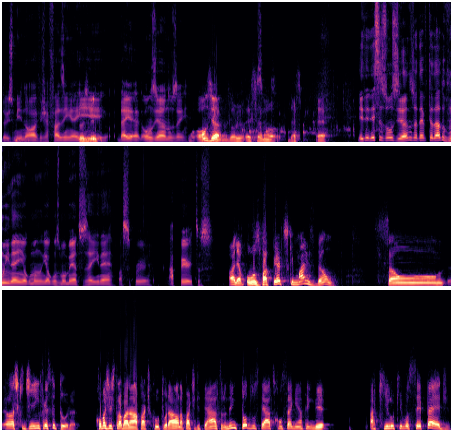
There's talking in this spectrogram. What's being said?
2009, já fazem aí 2000... 10, 11 anos aí. 11 anos, esse 11 ano... É. E nesses 11 anos já deve ter dado ruim, né, em, algum, em alguns momentos aí, né? Passa por apertos. Olha, os apertos que mais dão são, eu acho que de infraestrutura. Como a gente trabalha na parte cultural, na parte de teatro, nem todos os teatros conseguem atender aquilo que você pede.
